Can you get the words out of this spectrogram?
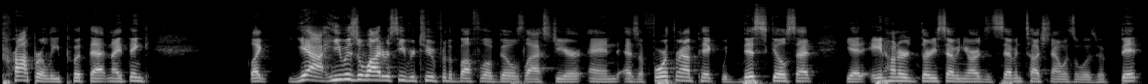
properly put that, and I think like, yeah, he was a wide receiver too for the Buffalo Bills last year. And as a fourth round pick with this skill set, he had 837 yards and seven touchdowns. Was a bit,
